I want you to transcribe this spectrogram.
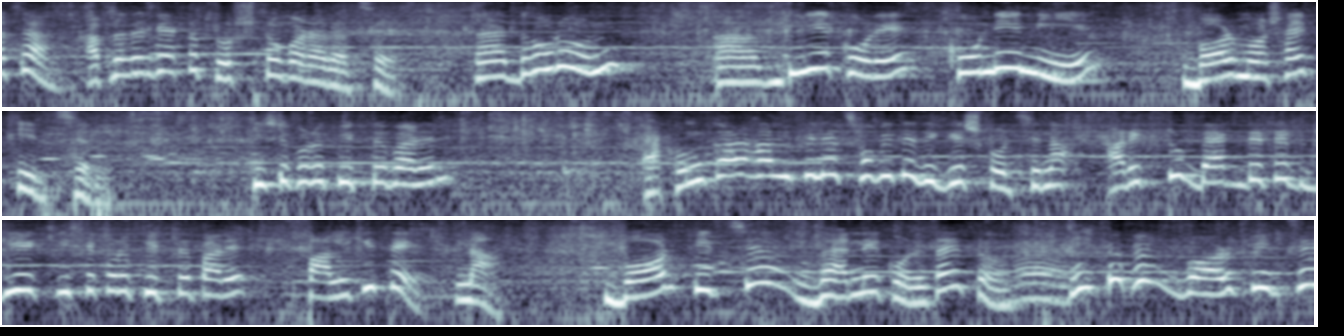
আচ্ছা আপনাদেরকে একটা প্রশ্ন করার আছে। ধরুন বিয়ে করে কোণে নিয়ে বর মশাই ফিরছেন। কিসে করে ফিরতে পারেন? এখনকার হালফিলে ছবিতে জিজ্ঞেস করছি না। আরেকটু ব্যাকডেটেড গিয়ে কিসে করে ফিরতে পারে? পালকিতে? না। বর ফিরছে ভ্যানে করে তাই তো? হ্যাঁ। বর ফিরছে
